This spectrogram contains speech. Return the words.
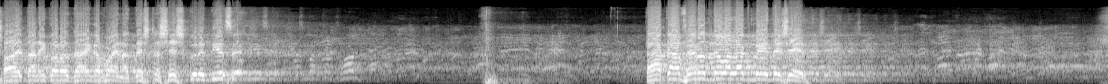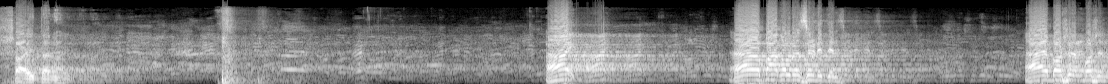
শয়তানি করার জায়গা পায় না, দেশটা শেষ করে দিয়েছে। টাকা ফেরত দেওয়া লাগবে দেশের। শয়তানি। হ্যাঁ পাগলরা ছেড়ে দেন। আয়, বসেন বসেন।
